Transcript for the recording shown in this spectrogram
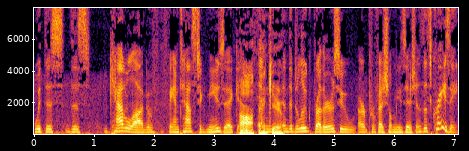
with this this catalog of fantastic music. And, Oh, thank and- you. And the DeLuke brothers, who are professional musicians, it's crazy.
